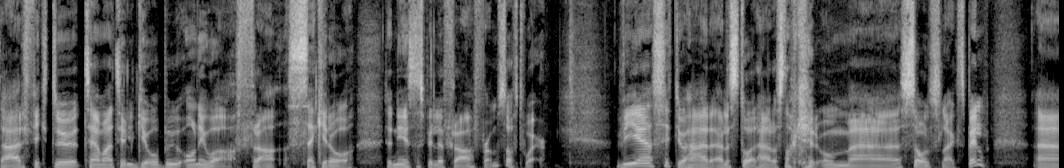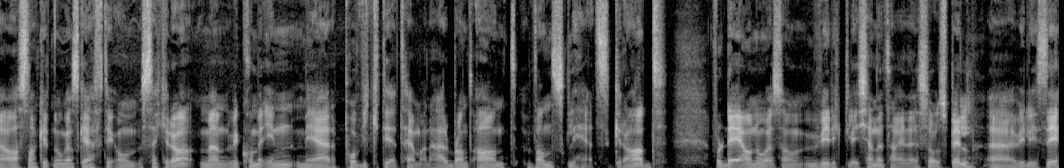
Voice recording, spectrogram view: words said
Der fikk du temaet til Gyobu Oniwa fra Sekiro, det nyeste spillet fra From Software. Vi sitter jo her, eller står her og snakker om uh, Souls-like-spill, uh, og har snakket noe ganske heftig om Sekiro, men vi kommer inn mer på viktige temaer her, annet vanskelighetsgrad. For det er jo noe som virkelig kjennetegner Souls-spill, uh, vil jeg si,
